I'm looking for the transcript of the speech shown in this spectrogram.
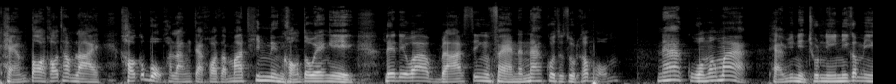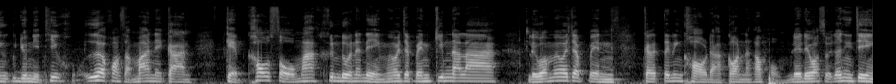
แถมตอนเขาทำลาย เขาก็บวกพลังจากความสามารถที่หนึ่งของตัวเองอีกเรียกได้ว่า blasting fan นั้นน่ากลัวสุดๆครับผมน่ากลัวมากๆ แถมยูนิตชุดนี้นี่ก็มียูนิตที่เอื้อความสามารถในการเก็บเข้าโซมากขึ้นด้วยนั่นเอง ไม่ว่าจะเป็นกิมนาราหรือว่าไม่ว่าจะเป็นก a เตอร์ลิงคอลดากอนนะครับผมเรียกได้ว่าสุดยอดจริง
